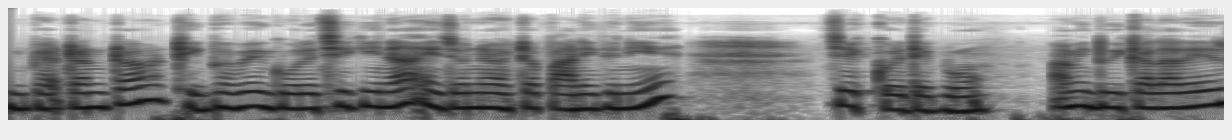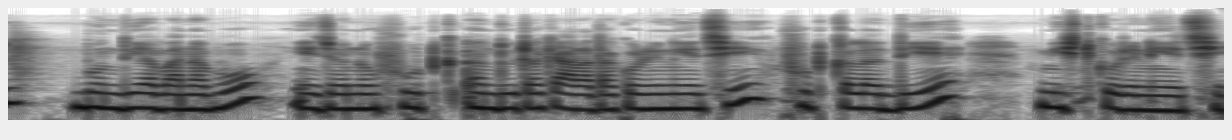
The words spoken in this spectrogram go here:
ব্যাটানটা ঠিকভাবে গলেছে কি না এই জন্য একটা পানিতে নিয়ে চেক করে দেখব। আমি দুই কালারের বুন্দিয়া বানাবো। এই জন্য ফুড দুটাকে আলাদা করে নিয়েছি। ফুড কালার দিয়ে মিক্সড করে নিয়েছি।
